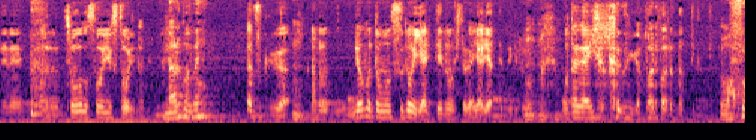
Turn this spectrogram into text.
でね、あの、ちょうどそういうストーリーなんで。なるほどね。家族が、うん。あの、両方ともすごいやり手の人がやり合ってんだけど、うんうんうん。お互いの家族がバラバラになってくる。おあそ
